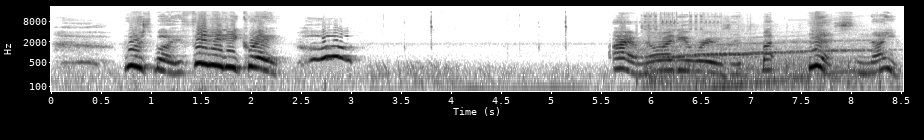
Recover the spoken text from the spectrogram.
Where's my infinity crate? I have no idea where is it, but yes, knife.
